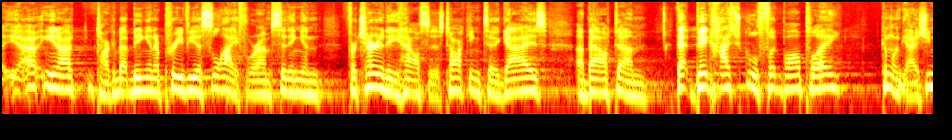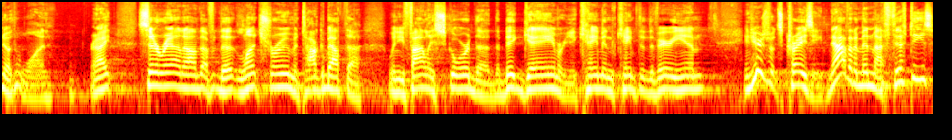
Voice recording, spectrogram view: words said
You know, I talked about being in a previous life where I'm sitting in fraternity houses talking to guys about um, that big high school football play. Come on, guys, you know the one right? Sit around on the, the lunchroom and talk about the when you finally scored the, the big game or you came in came to the very end. And here's what's crazy. Now that I'm in my 50s,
